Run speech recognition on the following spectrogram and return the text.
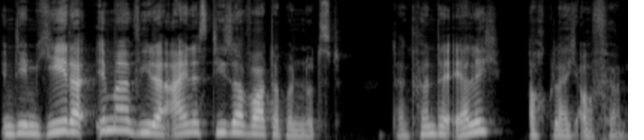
in dem jeder immer wieder eines dieser Worte benutzt, dann könnt ihr ehrlich auch gleich aufhören.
